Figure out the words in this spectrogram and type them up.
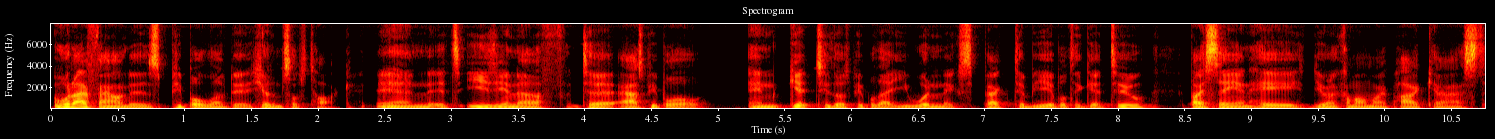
what I found is people love to hear themselves talk. And it's easy enough to ask people and get to those people that you wouldn't expect to be able to get to by saying, Hey, do you want to come on my podcast?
